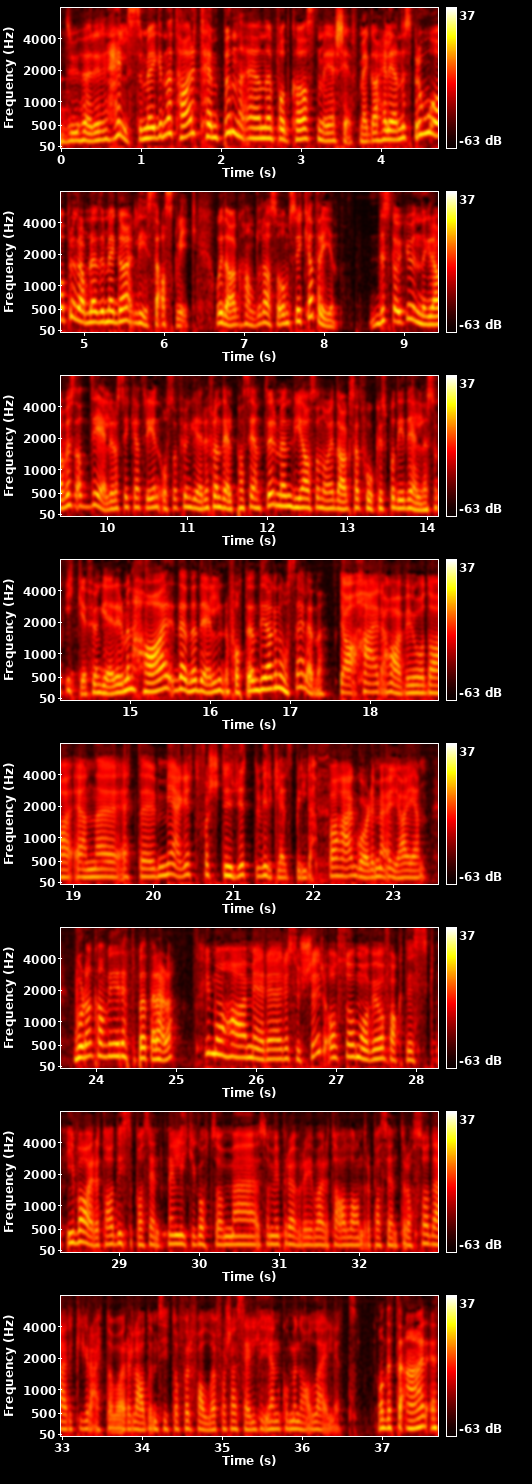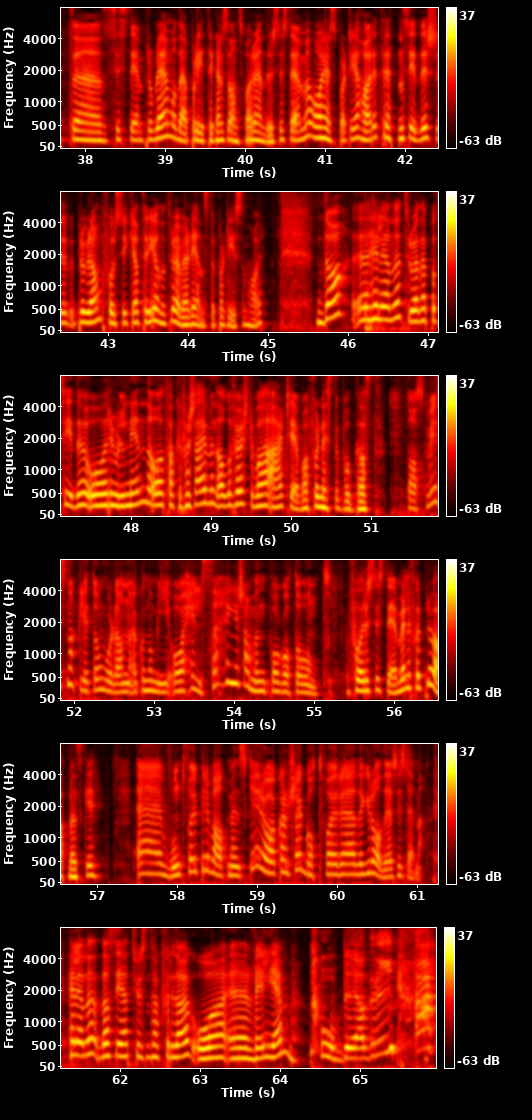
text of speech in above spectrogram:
Du hører Helsemegene tar tempen, en podkast med sjef-Megga Helene Spro og programleder-Megga Lise Askvik. Og i dag handler det altså om psykiatrien. Det skal jo ikke undergraves at deler av psykiatrien også fungerer for en del pasienter, men vi har altså nå i dag satt fokus på de delene som ikke fungerer. Men har denne delen fått en diagnose, Helene? Ja, her har vi jo da en, et meget forstyrret virkelighetsbilde. For her går det med øya igjen. Hvordan kan vi rette på dette her, da? Vi må ha mer ressurser, og så må vi jo faktisk ivareta disse pasientene like godt som, eh, som vi prøver å ivareta alle andre pasienter også. Det er ikke greit å bare la dem sitte og forfalle for seg selv i en kommunal leilighet. Og dette er et eh, systemproblem, og det er politikernes ansvar å endre systemet. Og Helsepartiet har et 13 siders eh, program for psykiatri, og det tror jeg vi er det eneste partiet som har. Da, eh, Helene, tror jeg det er på tide å rulle den inn og takke for seg. Men aller først, hva er temaet for neste podkast? Da skal vi snakke litt om hvordan økonomi og helse henger sammen på godt og vondt. For systemet eller for privatmennesker? Eh, vondt for privatmennesker, og kanskje godt for det grådige systemet. Helene, da sier jeg tusen takk for i dag, og eh, vel hjem. God bedring!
